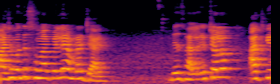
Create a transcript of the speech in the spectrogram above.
মাঝে মধ্যে সময় পেলে আমরা যাই। বেশ ভালো লাগে। চলো, আজকে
